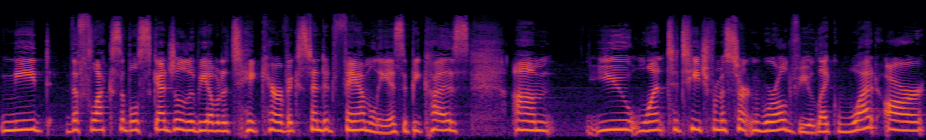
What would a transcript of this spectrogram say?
need the flexible schedule to be able to take care of extended family? Is it because um, you want to teach from a certain worldview. Like, what are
